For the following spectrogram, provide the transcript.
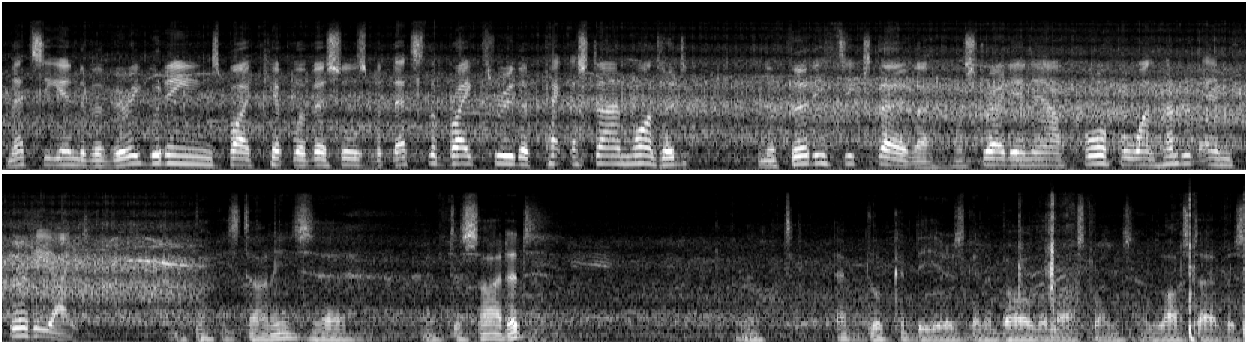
And that's the end of a very good innings by Kepler Wessels, but that's the breakthrough that Pakistan wanted in the 36th over. Australia now 4 for 138. Pakistanis uh, have decided that Abdul Qadir is going to bowl the last ones and last overs.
